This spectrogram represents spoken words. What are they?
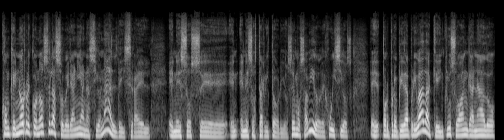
con que no reconoce la soberanía nacional de Israel en esos, eh, en, esos territorios. Hemos sabido de juicios por propiedad privada que incluso han ganado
